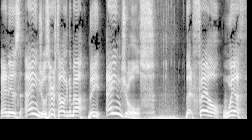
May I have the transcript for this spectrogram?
and his angels, here's talking about the angels that fell with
